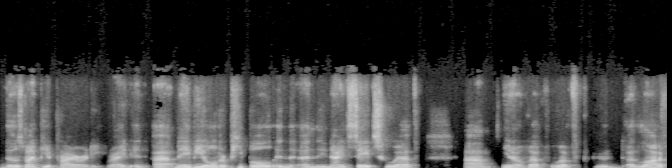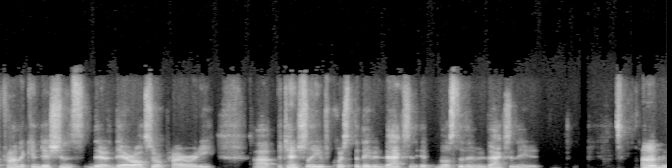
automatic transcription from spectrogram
those might be a priority right and, uh, maybe older people in the, in the united states who have um, you know, who have, who have, a lot of chronic conditions, they're they're also a priority, uh, potentially, of course, but they've been vaccinated. Most of them have been vaccinated. Um,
